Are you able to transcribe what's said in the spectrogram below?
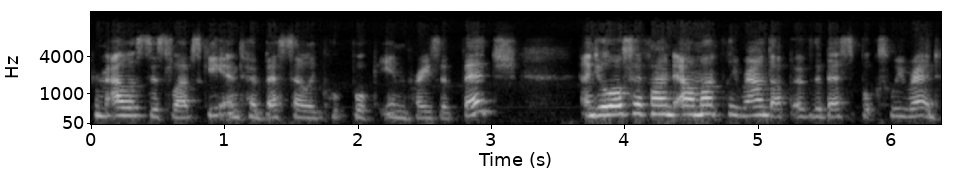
from Alice Zaslavsky and her best-selling cookbook In Praise of Veg. And you'll also find our monthly roundup of the best books we read.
